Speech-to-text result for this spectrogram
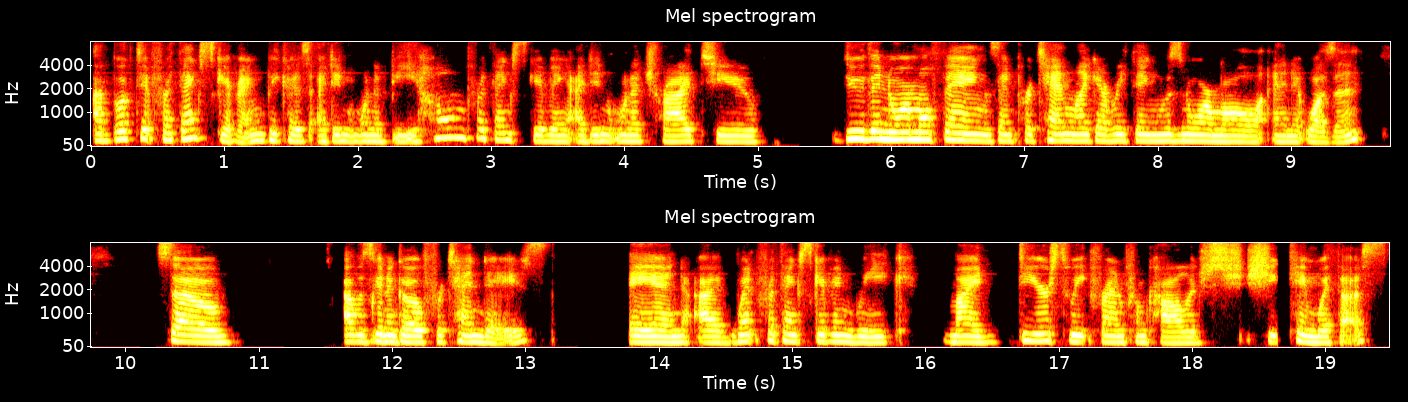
I booked it for Thanksgiving because I didn't want to be home for Thanksgiving. I didn't want to try to do the normal things and pretend like everything was normal and it wasn't. So I was going to go for 10 days and I went for Thanksgiving week. My dear sweet friend from college, she came with us.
